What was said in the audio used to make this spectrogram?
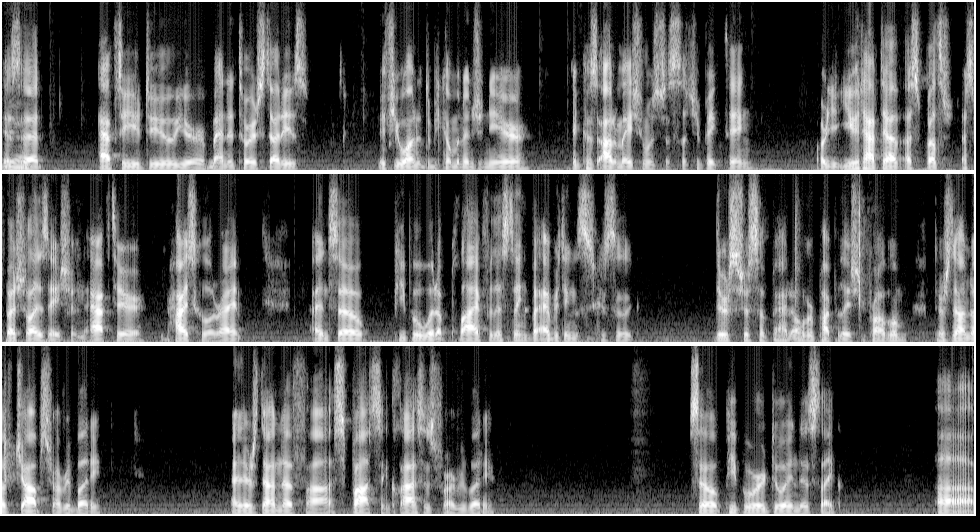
is Yeah. that after you do your mandatory studies, if you wanted to become an engineer, because automation was just such a big thing, or you, you'd have to have a, spe- a specialization after high school, right? And so people would apply for this thing, but everything's because there's just a bad overpopulation problem. There's not enough jobs for everybody, and there's not enough uh, spots and classes for everybody. So people were doing this like uh,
